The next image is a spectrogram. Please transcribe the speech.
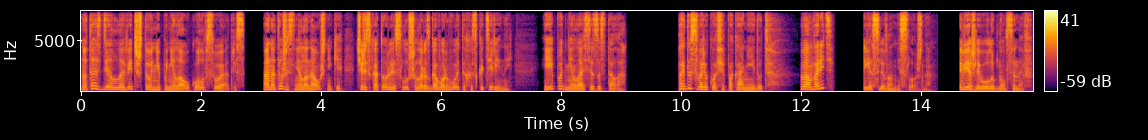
но та сделала вид, что не поняла укола в свой адрес. Она тоже сняла наушники, через которые слушала разговор Войтаха с Катериной, и поднялась из-за стола. «Пойду сварю кофе, пока они идут. Вам варить?» «Если вам не сложно». Вежливо улыбнулся Неф.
